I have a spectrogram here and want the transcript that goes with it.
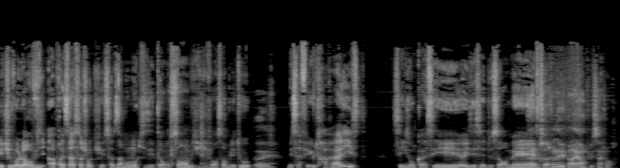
Et tu vois leur vie après ça, sachant que ça faisait un moment qu'ils étaient ensemble, ils vivaient ensemble et tout. Ouais. Mais ça fait ultra réaliste. C'est ils ont cassé, euh, ils essaient de s'en Ah, je remettre. crois qu'on avait parlé en plus un jour.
